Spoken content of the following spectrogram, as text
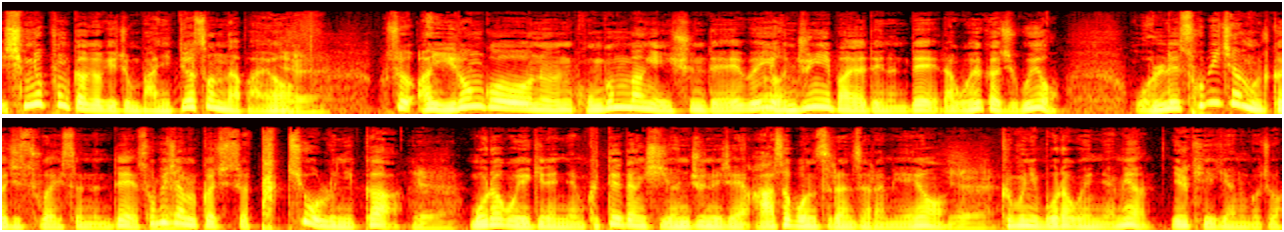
식료품 가격이 좀 많이 뛰었었나 봐요. 그래서 아니 이런 거는 공급망의 이슈인데 왜 어. 연준이 봐야 되는데라고 해가지고요. 원래 소비자 물가 지수가 있었는데 소비자 네. 물가 지수가 탁 튀어 오르니까 예. 뭐라고 얘기를 했냐면 그때 당시 연준 의장 아서번스라는 사람이에요. 예. 그분이 뭐라고 했냐면 이렇게 얘기하는 거죠.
